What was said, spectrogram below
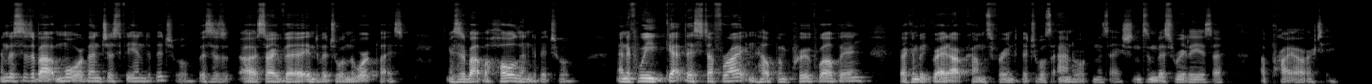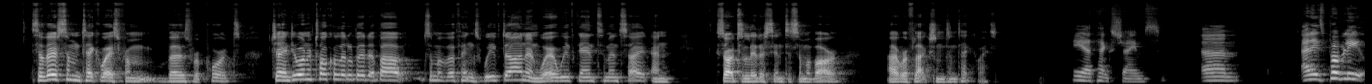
And this is about more than just the individual. This is uh, sorry, the individual in the workplace. This is about the whole individual. And if we get this stuff right and help improve well-being, there can be great outcomes for individuals and organizations. And this really is a, a priority. So there's some takeaways from those reports. Jane, do you want to talk a little bit about some of the things we've done and where we've gained some insight and start to lead us into some of our uh, reflections and takeaways? Yeah, thanks, James. Um, and it's probably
